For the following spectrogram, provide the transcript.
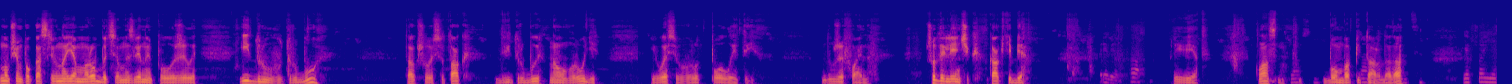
Ну, в общем, поки слівна яма робиться, ми з Леною положили і другу трубу. Так що ось отак, дві труби на огороді, і весь огород политий. Дуже файно. Что ты, Ленчик, как тебе? Привіт. Класно. Привет. Классно? Класно. Бомба петарда, да? Якщо є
